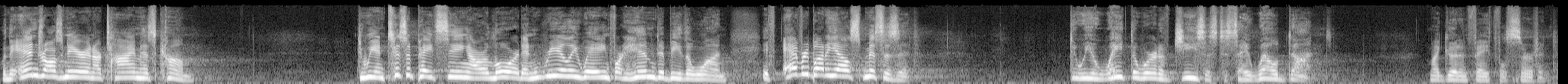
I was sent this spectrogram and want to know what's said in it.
When the end draws near and our time has come, do we anticipate seeing our Lord and really waiting for Him to be the one? If everybody else misses it, do we await the word of Jesus to say, Well done, my good and faithful servant?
